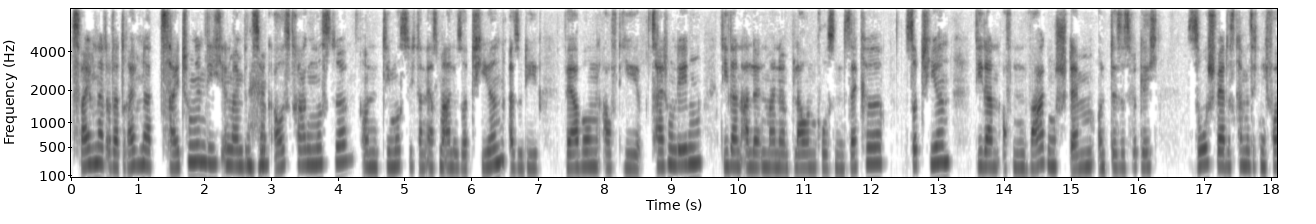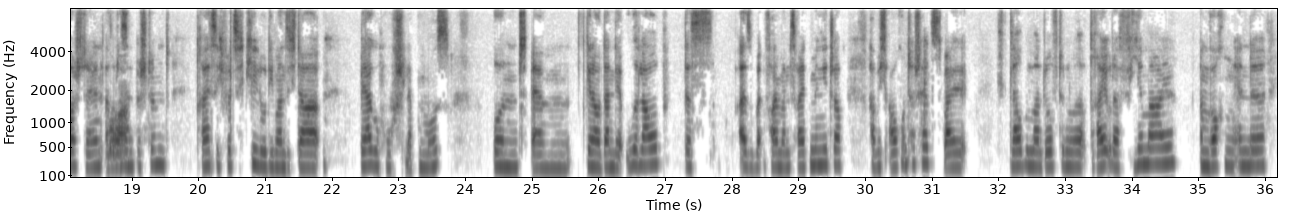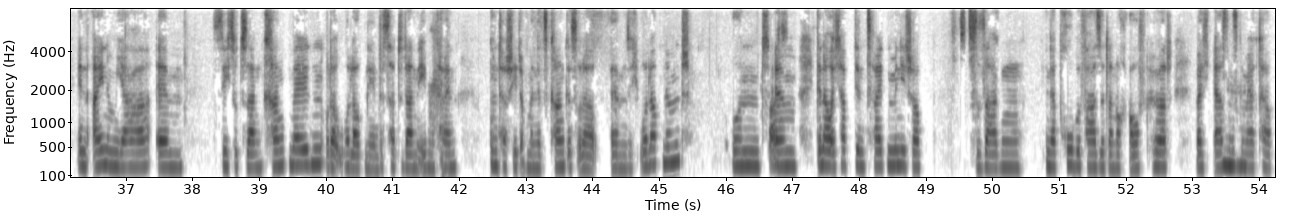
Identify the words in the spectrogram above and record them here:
200 oder 300 Zeitungen, die ich in meinem Bezirk mhm. austragen musste. Und die musste ich dann erstmal alle sortieren, also die Werbung auf die Zeitung legen, die dann alle in meine blauen großen Säcke sortieren, die dann auf einen Wagen stemmen. Und das ist wirklich so schwer, das kann man sich nicht vorstellen. Also Boah. das sind bestimmt 30, 40 Kilo, die man sich da Berge hochschleppen muss. Und ähm, genau dann der Urlaub, das also vor allem beim zweiten Minijob, habe ich auch unterschätzt, weil ich glaube, man durfte nur drei oder viermal am Wochenende in einem Jahr ähm, sich sozusagen krank melden oder Urlaub nehmen. Das hatte dann eben keinen Unterschied, ob man jetzt krank ist oder ähm, sich Urlaub nimmt. Und ähm, genau, ich habe den zweiten Minijob sozusagen in der Probephase dann noch aufgehört, weil ich erstens mhm. gemerkt habe,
